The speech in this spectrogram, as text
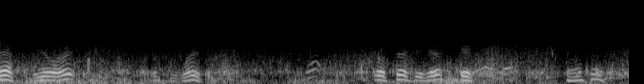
Steph, are you alright? This is wave. Oh, Steph, you here? Okay. Okay.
